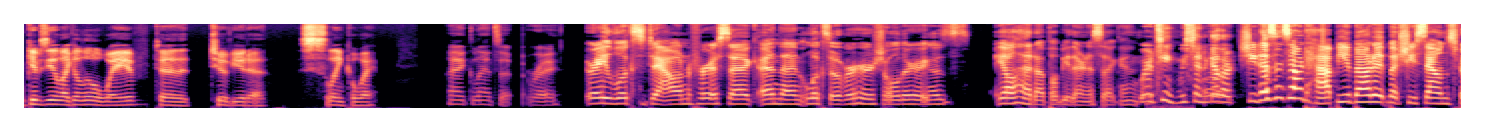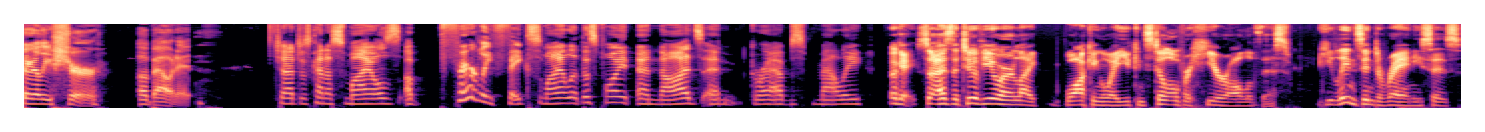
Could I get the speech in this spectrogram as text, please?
Gives you like a little wave to two of you to slink away. I glance at Ray. Ray looks down for a sec and then looks over her shoulder and goes, Y'all head up. I'll be there in a second. We're a team. We stand together. She doesn't sound happy about it, but she sounds fairly sure about it. Chad just kind of smiles, a fairly fake smile at this point, and nods and grabs Mally. Okay, so as the two of you are like walking away, you can still overhear all of this. He leans into Ray and he says,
